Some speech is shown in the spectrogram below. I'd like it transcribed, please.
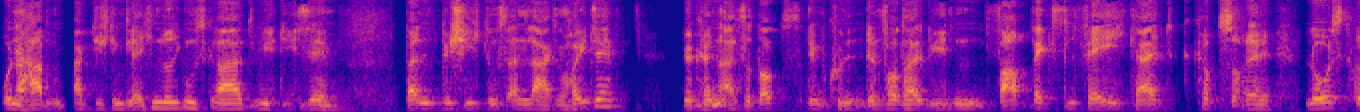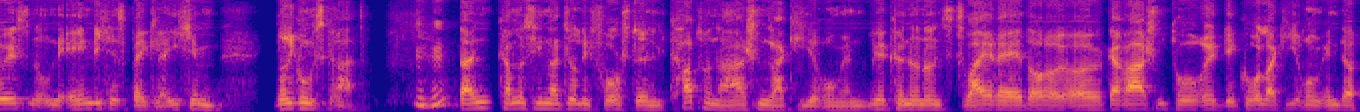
und ja. haben praktisch den gleichen Wirkungsgrad wie diese Bandbeschichtungsanlagen heute. Wir können also dort dem Kunden den Vorteil bieten, Farbwechselfähigkeit, kürzere Losgrößen und ähnliches bei gleichem Wirkungsgrad. Mhm. Dann kann man sich natürlich vorstellen, Kartonagenlackierungen. Wir können uns Zweiräder, äh, Garagentore, Dekorlackierung in der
